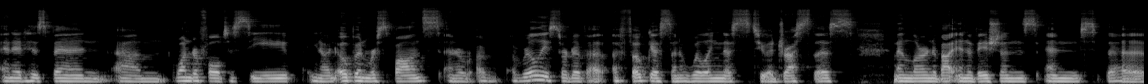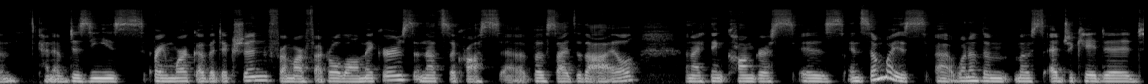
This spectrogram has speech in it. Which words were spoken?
And it has been um, wonderful to see, you know, an open response and a, a really sort of a, a focus and a willingness to address this and learn about innovations and the kind of disease framework of addiction from our federal lawmakers. And that's across uh, both sides of the aisle. And I think Congress is, in some ways, uh, one of the most educated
